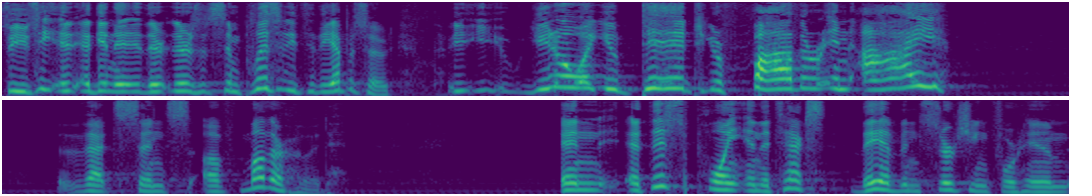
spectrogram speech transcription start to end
So you see, again, there, there's a simplicity to the episode. You, you know what you did to your father and I? That sense of motherhood. And at this point in the text, they have been searching for him.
